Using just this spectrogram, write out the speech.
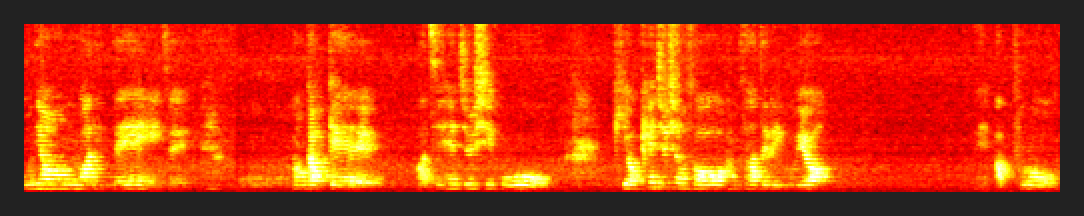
5년 만인데 이제 반갑게 맞이해 주시고 기억해 주셔서 감사드리고요. 네, 앞으로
